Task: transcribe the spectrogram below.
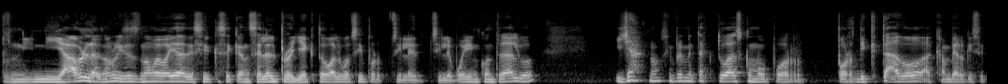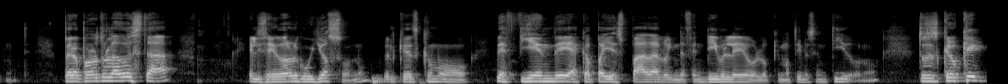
pues ni, ni hablas, ¿no? Dices, no me vaya a decir que se cancela el proyecto o algo así por si le, si le voy a encontrar algo. Y ya, ¿no? Simplemente actúas como por, por dictado a cambiar lo que dice el cliente. Pero por otro lado está el diseñador orgulloso, ¿no? El que es como defiende a capa y espada lo indefendible o lo que no tiene sentido, ¿no? Entonces creo que,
